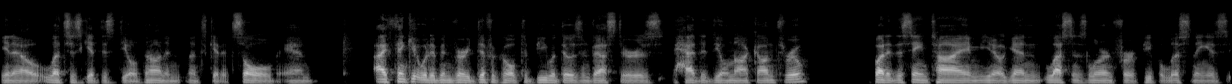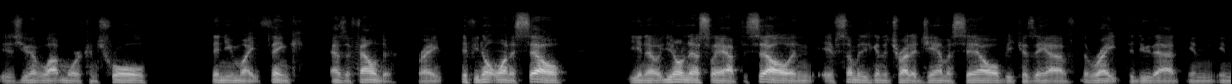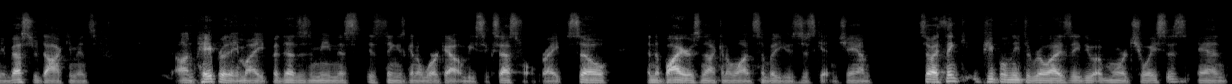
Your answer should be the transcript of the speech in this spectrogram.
you know let's just get this deal done and let's get it sold and I think it would have been very difficult to be with those investors had the deal not gone through but at the same time you know again lessons learned for people listening is is you have a lot more control than you might think as a founder right if you don't want to sell you know you don't necessarily have to sell and if somebody's going to try to jam a sale because they have the right to do that in in investor documents on paper they might but that doesn't mean this this thing is going to work out and be successful right so and the buyer is not going to want somebody who's just getting jammed so i think people need to realize they do have more choices and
